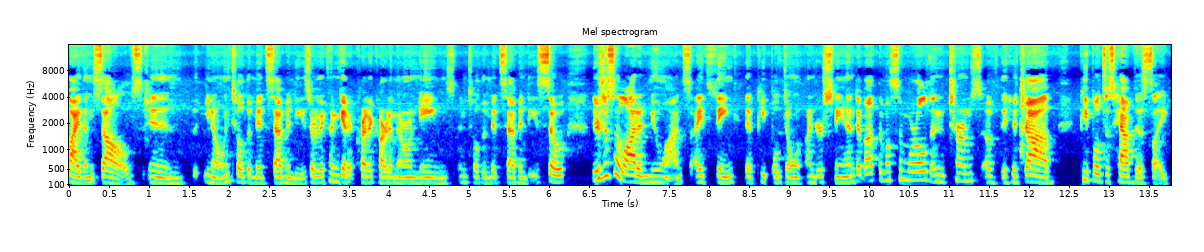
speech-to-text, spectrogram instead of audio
by themselves in, you know, until the mid 70s, or they couldn't get a credit card in their own names until the mid 70s. So there's just a lot of nuance, I think, that people don't understand about the Muslim world in terms of the hijab people just have this like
